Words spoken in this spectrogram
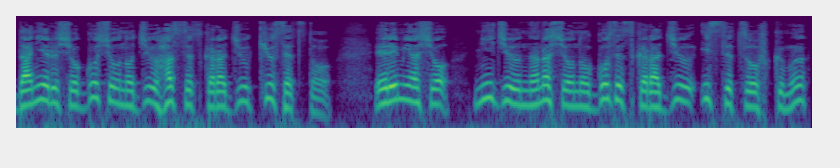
ダニエル書5章の18節から19節と、エレミア書27章の5節から11節を含む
